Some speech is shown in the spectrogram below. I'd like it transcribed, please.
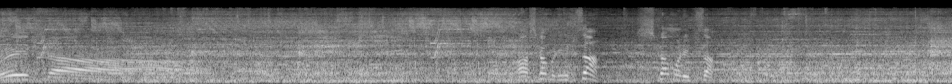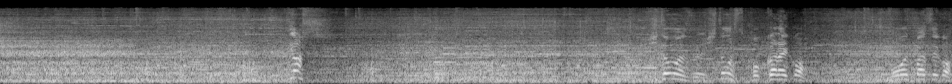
ういかあしかもリプさん。しかもリプさん。ひとまずひとまずここから行こう。もう一発行こう。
